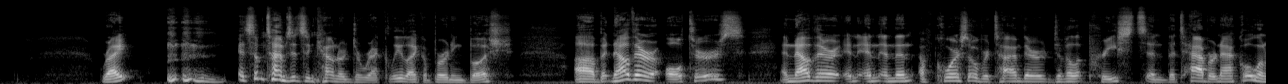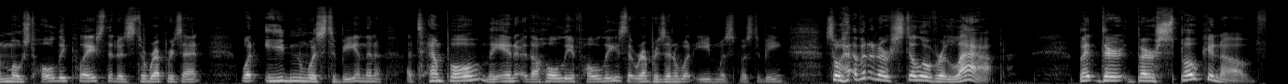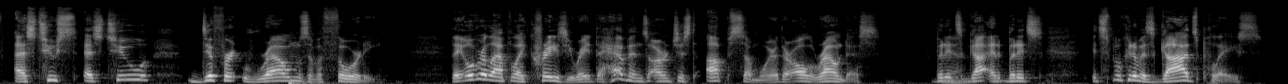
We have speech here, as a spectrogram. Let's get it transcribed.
right? and sometimes it's encountered directly, like a burning bush. Uh, but now there are altars, and now there, and, and and then of course over time there develop priests and the tabernacle, and most holy place that is to represent what Eden was to be, and then a, a temple, the inner, the holy of holies that represented what Eden was supposed to be. So heaven and earth still overlap, but they're they're spoken of as two as two different realms of authority. They overlap like crazy, right? The heavens aren't just up somewhere; they're all around us but it's God. But it's it's spoken of as God's place,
